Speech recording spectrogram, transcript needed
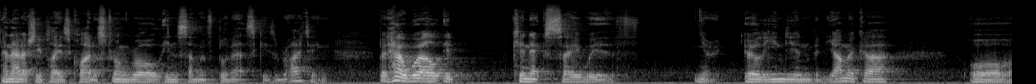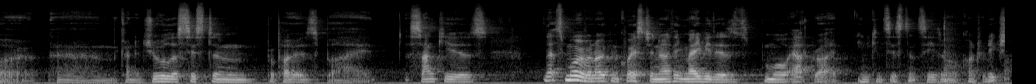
and that actually plays quite a strong role in some of Blavatsky's writing. But how well it connects, say, with you know early Indian Madhyamaka or um, kind of dualist system proposed by the Sankhyas. That's more of an open question, and I think maybe there's more outright inconsistencies or contradictions.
